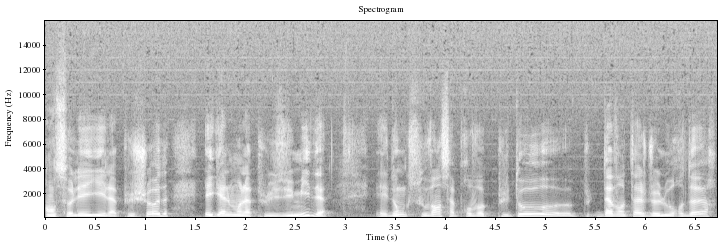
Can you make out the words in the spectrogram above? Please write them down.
ensoleillée, la plus chaude, également la plus humide. Et donc, souvent, ça provoque plutôt euh, davantage de lourdeur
